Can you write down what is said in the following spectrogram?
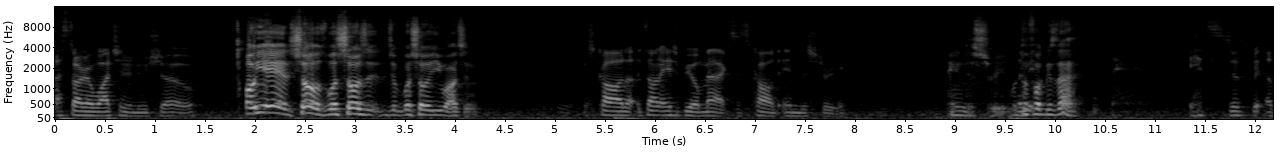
I started watching a new show. oh yeah, shows. What shows? What show are you watching? It's called. It's on HBO Max. It's called Industry. Industry. What Let the me- fuck is that? It's just a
